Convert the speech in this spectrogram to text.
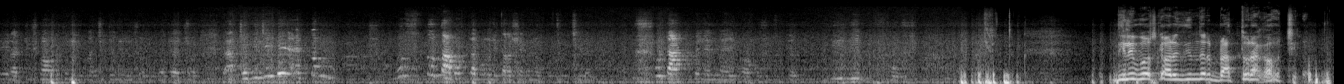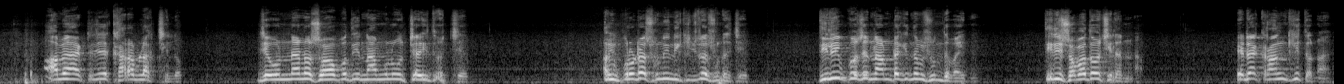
যে রাজ্য সভাপতি নির্বাচিত হলেন শরীর ভট্টাচার্য রাজ্য বিজেপির একদম সমস্ত তাবর তাবর নেতারা সেখানে উপস্থিত ছিলেন অবশ্য ডাক পেলেন না এই কর্মসূচিতে দিলীপ ঘোষ দিলীপ ঘোষকে অনেকদিন ধরে ব্রাত্য রাখা হচ্ছিল। আমি একটা জিনিস খারাপ লাগছিল, যে অন্যান্য সভাপতির নামগুলো উচ্চারিত হচ্ছে। আমি পুরোটা শুনিনি, কিছুটা শুনেছি। দিলীপ ঘোষের নামটা কিন্তু আমি শুনতে পাইনি। তিনি সভাতেও ছিলেন না। এটা কাঙ্ক্ষিত নয়।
